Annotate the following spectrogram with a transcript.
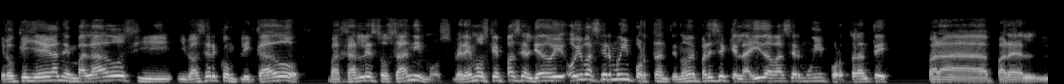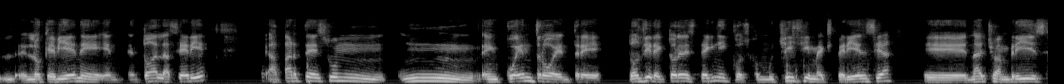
creo que llegan embalados y, y va a ser complicado bajarle esos ánimos. Veremos qué pasa el día de hoy. Hoy va a ser muy importante, ¿no? Me parece que la ida va a ser muy importante para, para lo que viene en, toda la serie. Aparte es un, encuentro entre dos directores técnicos con muchísima experiencia, eh, Nacho Ambriz,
